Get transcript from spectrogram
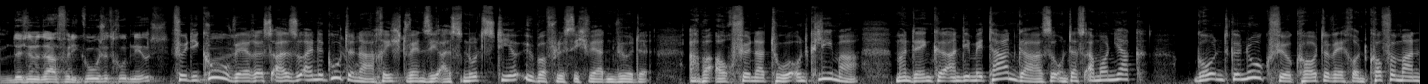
Dus inderdaad, die. Für die Kuh wäre es also eine gute Nachricht, wenn sie als Nutztier überflüssig werden würde. Aber auch für Natur und Klima. Man denke an die Methangase und das Ammoniak. Grund genug für Korteweg und Koffemann,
